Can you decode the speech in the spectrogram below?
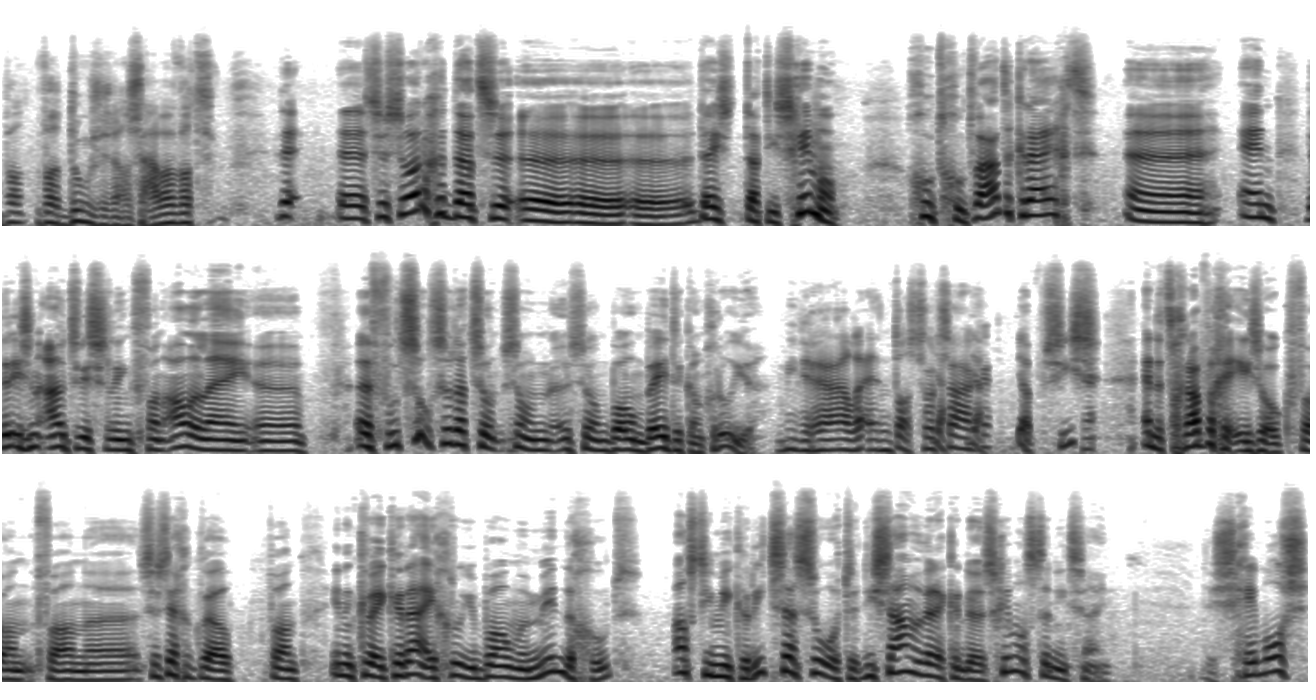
Wat, wat doen ze dan samen? Wat, Eh, ze zorgen dat, ze, deze, dat die schimmel goed, goed water krijgt. Eh, en er is een uitwisseling van allerlei eh, eh, voedsel, zodat zo'n zo'n zo'n boom beter kan groeien. mineralen en dat soort zaken? Ja, ja precies. En het grappige is ook van, van ze zeggen ook wel, van in een kwekerij groeien bomen minder goed als die mycorrhiza-soorten, die samenwerkende schimmels er niet zijn. De schimmels,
